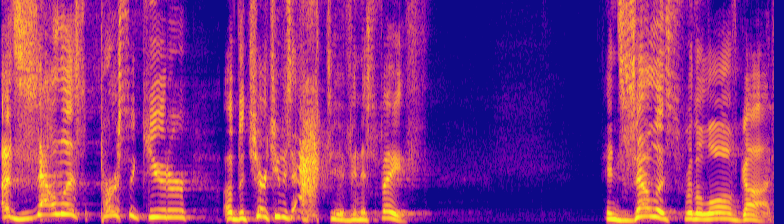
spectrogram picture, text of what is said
a zealous persecutor of the church. He was active in his faith and zealous for the law of God.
